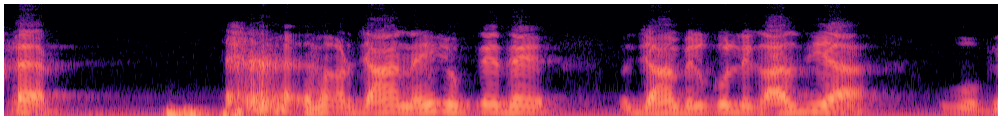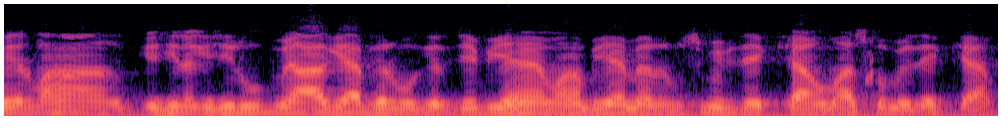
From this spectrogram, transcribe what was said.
खैर, और जहाँ नहीं झुकते थे जहाँ बिल्कुल निकाल दिया, वो फिर वहाँ किसी न किसी रूप में आ गया। फिर वो गिरजे भी हैं, वहाँ भी है, मैं रूस में भी देख के आऊँ, मास्को में देख के आऊँ।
